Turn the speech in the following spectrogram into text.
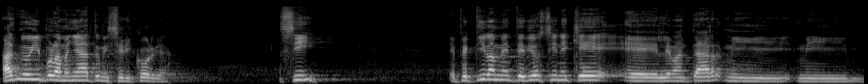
Hazme oír por la mañana tu misericordia. Sí, efectivamente Dios tiene que eh, levantar mi, mi,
